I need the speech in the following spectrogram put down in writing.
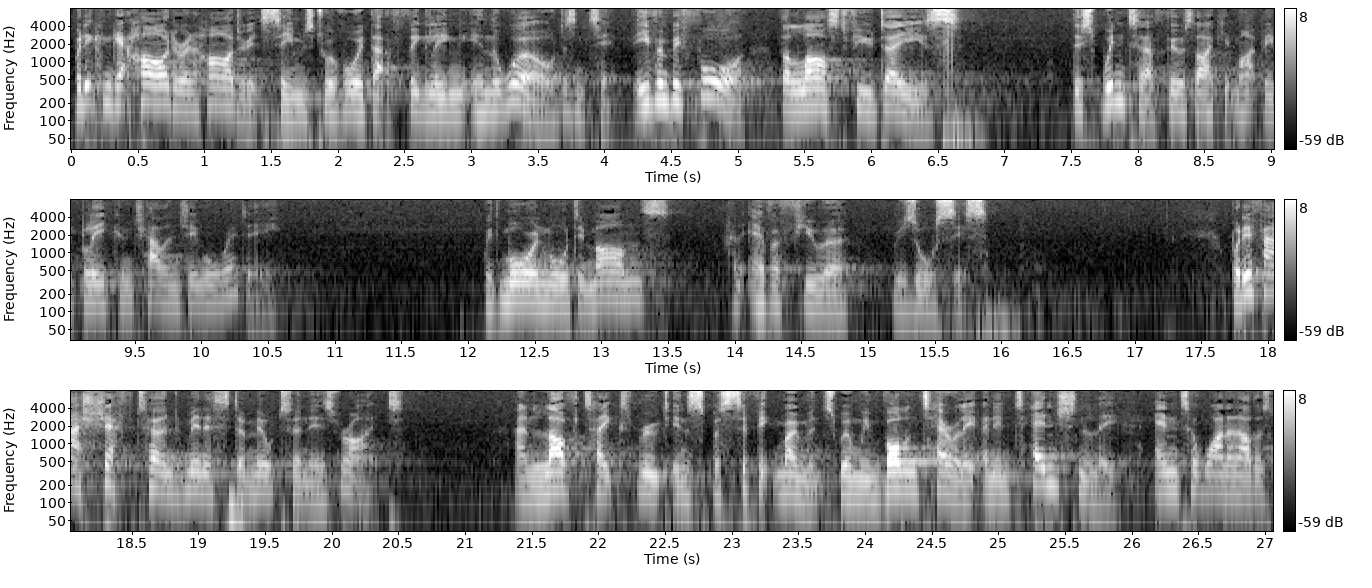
But it can get harder and harder, it seems, to avoid that feeling in the world, doesn't it? Even before the last few days, this winter feels like it might be bleak and challenging already, with more and more demands and ever fewer resources. But if our chef turned minister Milton is right, and love takes root in specific moments when we voluntarily and intentionally enter one another's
